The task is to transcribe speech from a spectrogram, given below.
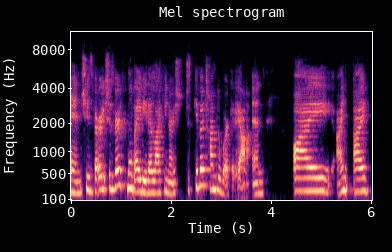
And she's very, she's a very small baby. They're like, you know, just give her time to work it out. And I, I, I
